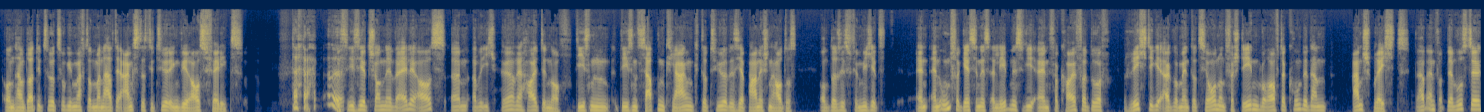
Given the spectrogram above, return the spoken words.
und haben dort die Tür zugemacht und man hatte Angst, dass die Tür irgendwie rausfällt. das ist jetzt schon eine Weile aus, ähm, aber ich höre heute noch diesen, diesen satten Klang der Tür des japanischen Autos. Und das ist für mich jetzt ein, ein unvergessenes Erlebnis, wie ein Verkäufer durch richtige Argumentation und Verstehen, worauf der Kunde dann anspricht. Der hat einfach, der wusste,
